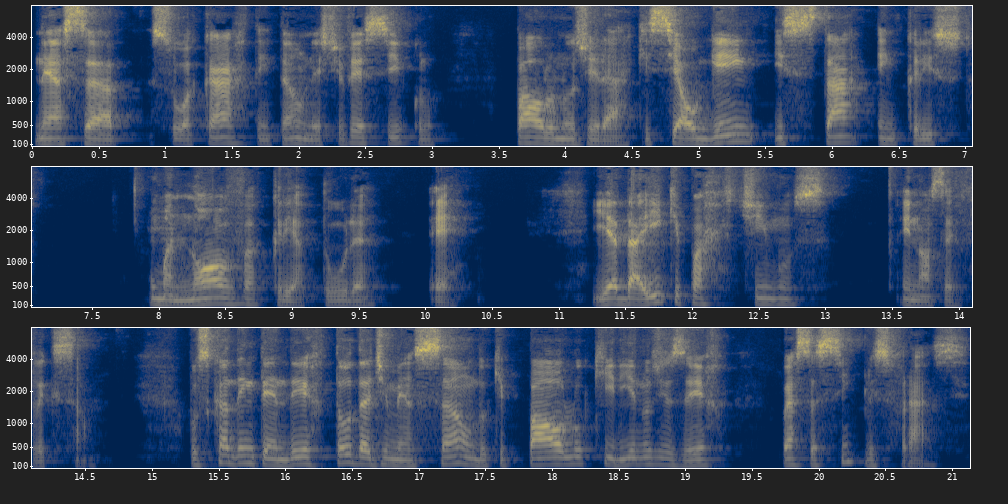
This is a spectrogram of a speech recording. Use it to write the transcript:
Nessa sua carta, então, neste versículo, Paulo nos dirá que se alguém está em Cristo, uma nova criatura é. E é daí que partimos em nossa reflexão, buscando entender toda a dimensão do que Paulo queria nos dizer com essa simples frase,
